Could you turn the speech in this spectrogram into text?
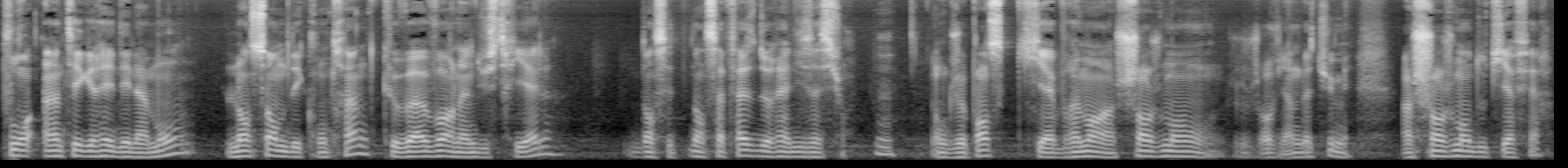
pour intégrer dès l'amont l'ensemble des contraintes que va avoir l'industriel dans, cette, dans sa phase de réalisation. Donc je pense qu'il y a vraiment un changement, je reviens là-dessus, mais un changement d'outils à faire.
